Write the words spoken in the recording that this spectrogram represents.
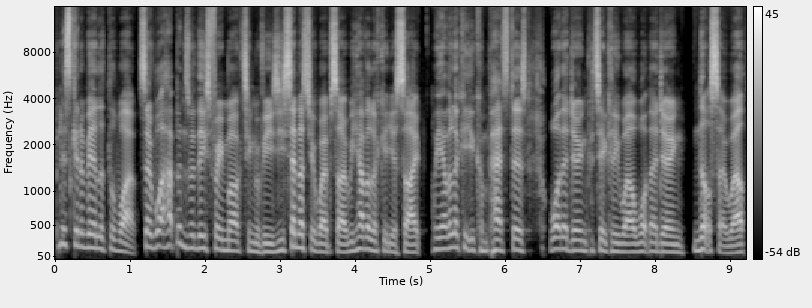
but it's going to be a little while. So, what happens with these free marketing reviews? You send us your website, we have a look at your site, we have a look at your competitors, what they're doing particularly well, what they're doing not so well,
